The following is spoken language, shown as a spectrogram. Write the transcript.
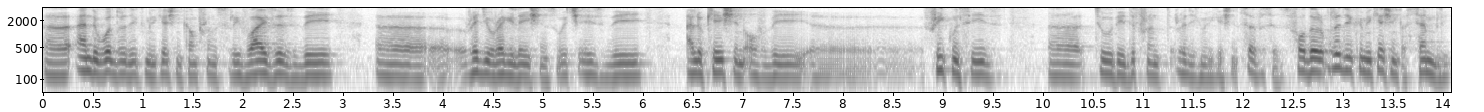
Uh, and the World Radio Communication Conference revises the radio regulations, which is the allocation of the uh, frequencies uh, to the different radio communication services. For the radio communication assembly,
